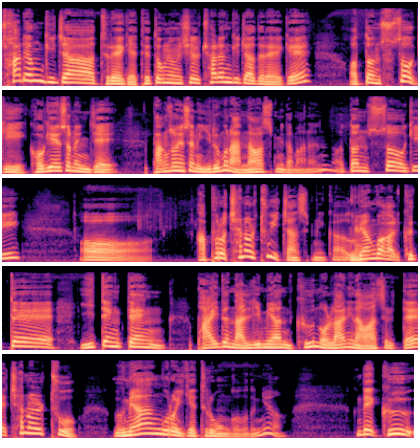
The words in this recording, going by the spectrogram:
촬영 기자들에게 대통령실 촬영 기자들에게 어떤 수석이 거기에서는 이제 방송에서는 이름은 안 나왔습니다만은 어떤 수석이 어 앞으로 채널 2 있지 않습니까? 네. 음향과 관련 그때 이땡땡 바이든 날리면 그 논란이 나왔을 때 채널 2 음향으로 이게 들어온 거거든요. 근데 그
